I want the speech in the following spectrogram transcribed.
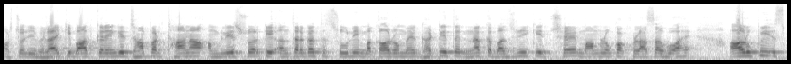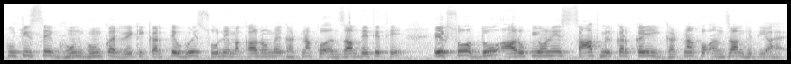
और चलिए भिलाई की बात करेंगे, जहाँ पर थाना अमलेश्वर के अंतर्गत सूनी मकानों में घटित नक बजनी के छह मामलों का खुलासा हुआ है। आरोपी स्कूटी से घूम घूम कर रेकी करते हुए सोने मकानों में घटना को अंजाम देते थे। 102 आरोपियों ने साथ मिलकर कई घटना को अंजाम भी दिया है।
